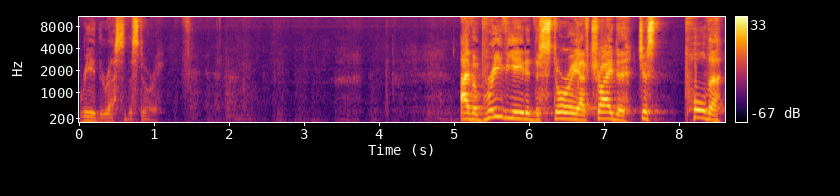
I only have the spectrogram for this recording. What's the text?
read the rest of the story. I've abbreviated the story. I've tried to just pull the,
